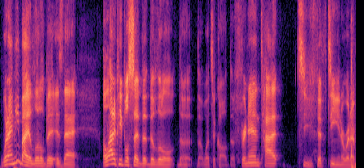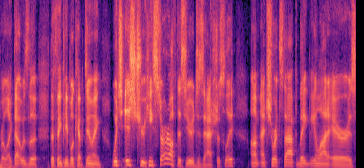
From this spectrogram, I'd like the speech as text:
what I mean by a little bit is that a lot of people said that the little, the, the what's it called? The Fernand Tat T15 or whatever like that was the the thing people kept doing, which is true. He started off this year disastrously um, at shortstop, making a lot of errors.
